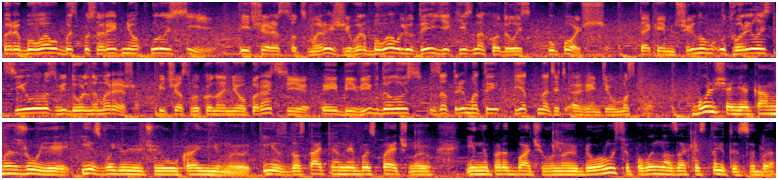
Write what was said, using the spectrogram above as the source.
перебував безпосередньо у Росії і через соцмережі вербував людей, які знаходились у Польщі. Таким чином утворилась ціла розвідувальна мережа. Під час виконання операції ABV вдалося затримати 15 агентів Москви. Польща, яка межує із воюючою Україною, і з достатньо небезпечною і непередбачуваною Білоруссю, повинна захистити себе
